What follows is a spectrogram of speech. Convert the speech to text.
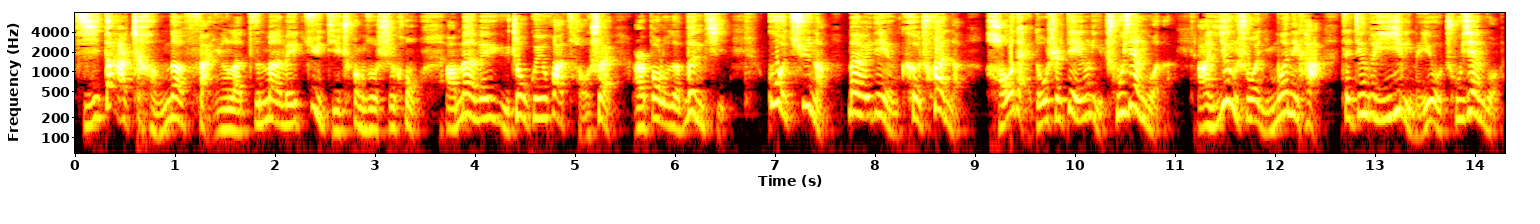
集大成的反映了自漫威剧集创作失控啊，漫威宇宙规划草率而暴露的问题。过去呢，漫威电影客串的好歹都是电影里出现过的啊，硬说你莫妮卡在惊队一里面也有出现过，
